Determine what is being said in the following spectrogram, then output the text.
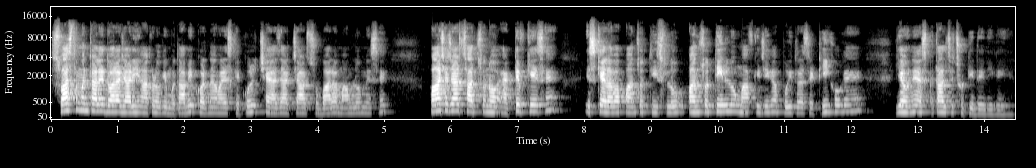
स्वास्थ्य मंत्रालय द्वारा जारी आंकड़ों के मुताबिक कोरोना वायरस के कुल 6,412 मामलों में से 5,709 एक्टिव केस हैं। इसके अलावा 530 लोग 503 लोग माफ़ कीजिएगा पूरी तरह से ठीक हो गए हैं। या उन्हें अस्पताल से छुट्टी दे दी गई है।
